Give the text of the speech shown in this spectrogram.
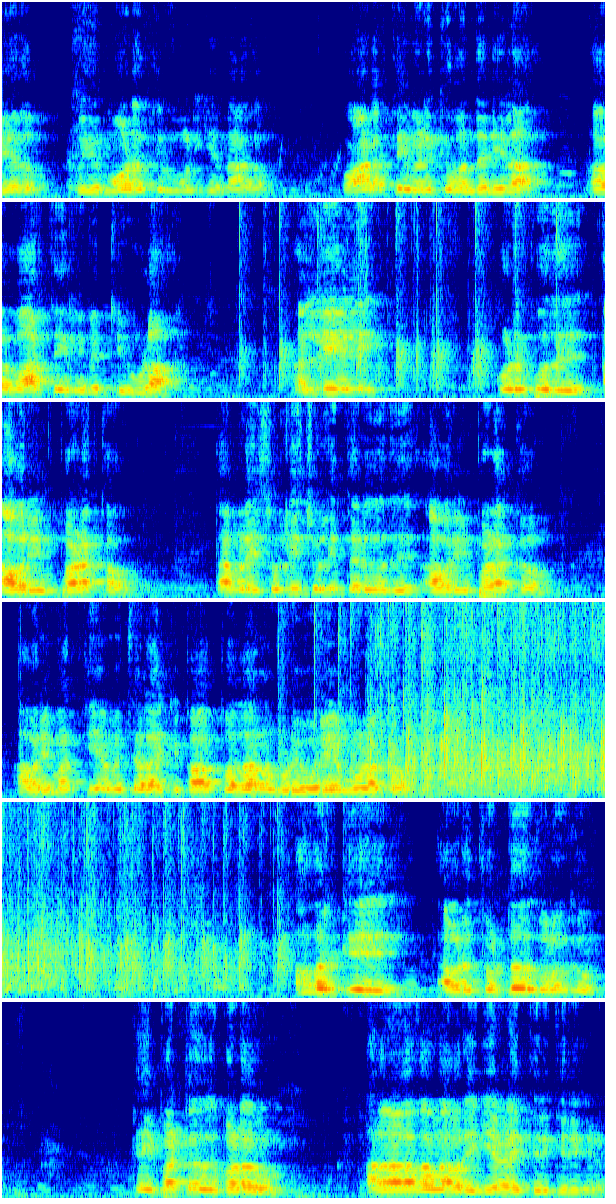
வேதம் உயிர் மோனத்தில் மூழ்கிய நாதம் வானத்தை வெளுக்க வந்த நிலா அவர் வார்த்தையில் வெற்றி உலா. அள்ளி அள்ளி கொடுப்பது அவரின் பழக்கம். தமிழை சொல்லி சொல்லி தருவது அவரின் பழக்கம். அவரை மத்திய அமைச்சராக்கி பார்ப்பதுதான் நம்முடைய ஒரே முழக்கம். அவருக்கு அவர் தொட்டது துளங்கும் கை பட்டது படரும். அதனால தான் அவரை இங்கே அழைத்திருக்கிறீர்கள்.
